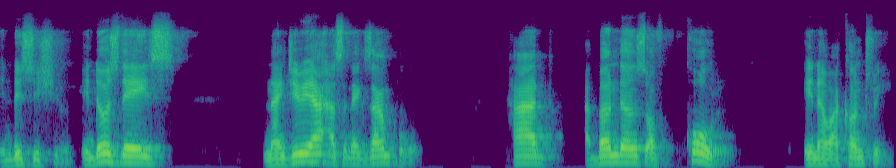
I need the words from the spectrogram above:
in this issue. In those days, Nigeria, as an example, had abundance of coal in our country.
